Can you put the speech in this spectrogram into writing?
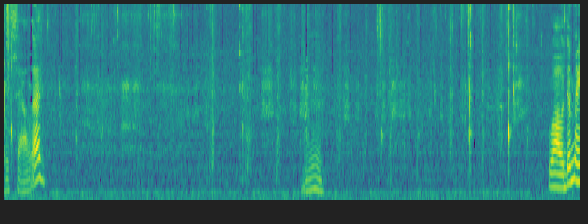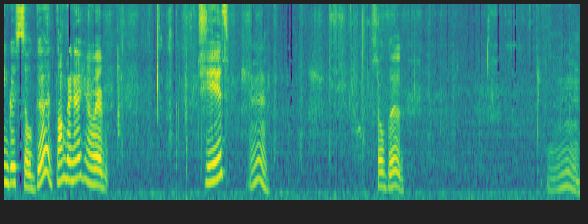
The salad. Mm. Wow, the mango is so good. Combination with cheese. Mmm. So good. Mmm.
